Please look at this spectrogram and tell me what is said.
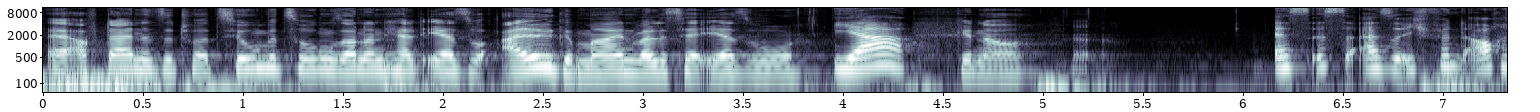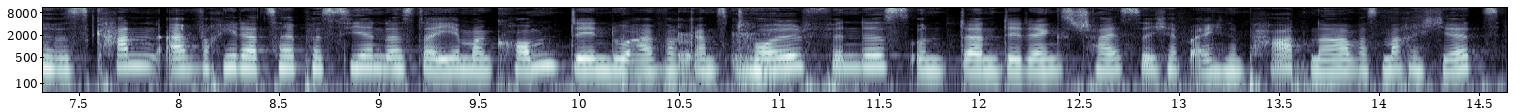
äh, auf deine Situation bezogen, sondern halt eher so allgemein, weil es ja eher so, ja, genau. Ja. es ist, also ich finde auch, es kann einfach jederzeit passieren, dass da jemand kommt, den du einfach ganz toll findest und dann dir denkst, scheiße, ich habe eigentlich einen Partner, was mache ich jetzt?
